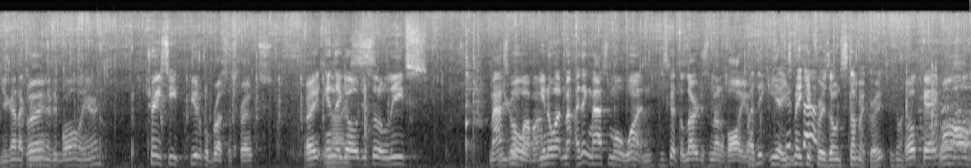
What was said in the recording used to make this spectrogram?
You got a community ball here? Tracy, beautiful Brussels sprouts. Right, in they go, just little leaves. you go, Massimo, you know what? I think Massimo won. He's got the largest amount of volume. I think, yeah, he's Good making stuff. for his own stomach, right? So come. Okay. Well,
